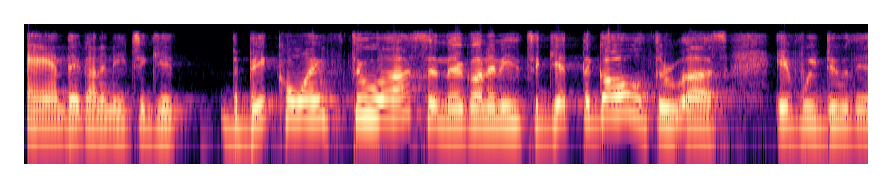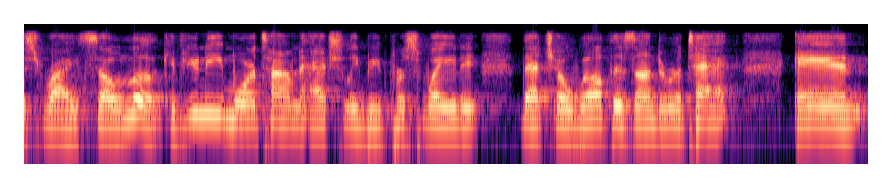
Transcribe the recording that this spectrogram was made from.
and they're going to need to get the Bitcoin through us, and they're going to need to get the gold through us if we do this right. So, look, if you need more time to actually be persuaded that your wealth is under attack and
